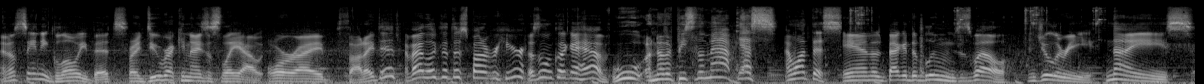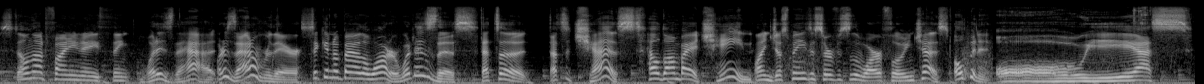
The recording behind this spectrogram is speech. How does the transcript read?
I don't see any glowy bits, but I do recognize this layout. Or I thought I did. Have I looked at this spot over here? Doesn't look like I have. Ooh, another piece of the map. Yes, I want this. And a bag of doubloons as well. And jewelry. Nice. Still not finding anything. What is that? What is that over there? Sticking up out of the water. What is this? That's a that's a chest held on by a chain lying just beneath the surface of the water floating chest. Open it. Oh, yes.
